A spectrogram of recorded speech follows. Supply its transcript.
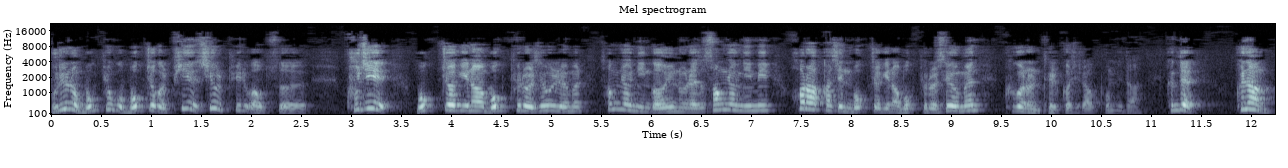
우리는 목표고 목적을 피해 씌울 필요가 없어요. 굳이 목적이나 목표를 세우려면 성령님과 의논해서 성령님이 허락하신 목적이나 목표를 세우면 그거는 될 것이라고 봅니다. 근데 그냥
